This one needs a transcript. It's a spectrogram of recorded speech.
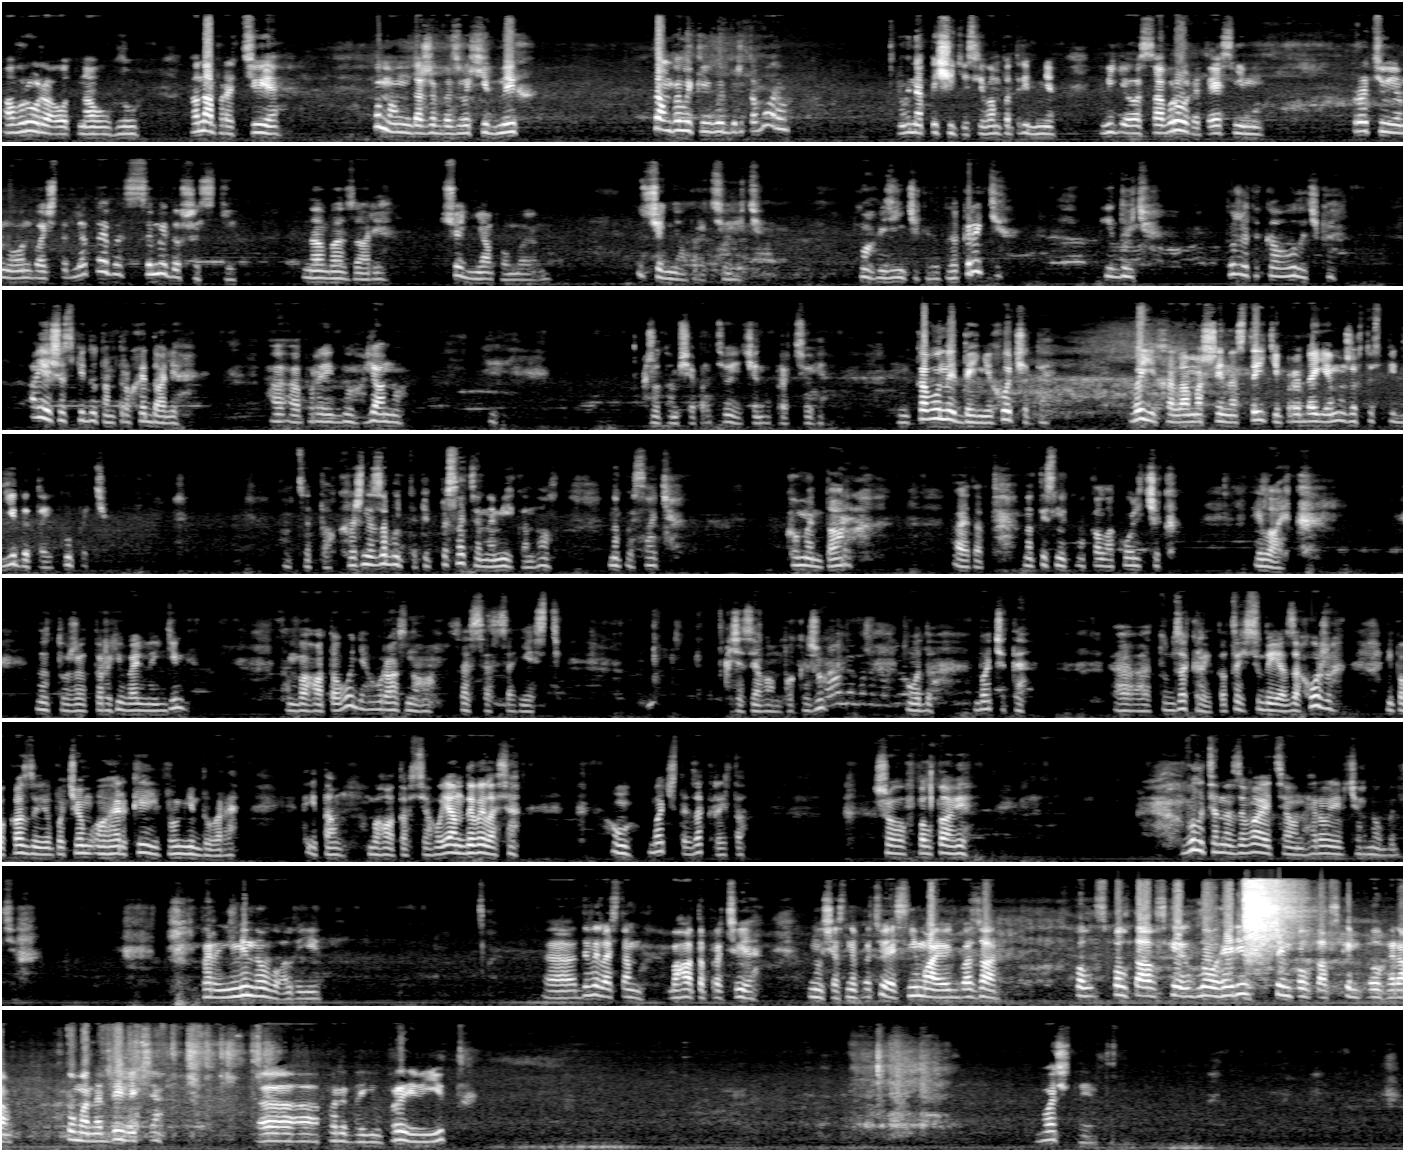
Аврора от на углу. Вона працює, по-моєму, навіть без вихідних. Там великий вибір товару. Ви напишіть, якщо вам потрібні відео з Аврори, то я зніму. Працюємо, вон, бачите, для тебе з 7 до 6 на базарі. Щодня, по-моєму. Щодня працюють. Магазинчики тут закриті. Ідуть. Дуже така вуличка. А я зараз піду там трохи далі. А, а, Прийду, гляну. Що там ще працює чи не працює. Кавуни дині хочете? Виїхала машина, стоїть і продає. Може хтось під'їде та й купить. Оце так. Ви ж не забудьте підписатися на мій канал, написати коментар, а этот, натиснути на колокольчик і лайк. Це теж торгівельний дім. Багато одягу разного. Це все все є. Зараз я вам покажу. От, бачите, е, тут закрито. Це сюди я заходжу і показую, по чому огірки і помідори. І там багато всього. Я дивилася. О, бачите, закрито. Що в Полтаві. Вулиця називається он, Героїв Чорнобильців. Переіменували її. Е, Дивилась, там багато працює. Ну, зараз не працює, знімають базар з полтавських блогерів, цим полтавським блогерам. Хто мене дивиться, е, передаю привіт. Бачите, як тут.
